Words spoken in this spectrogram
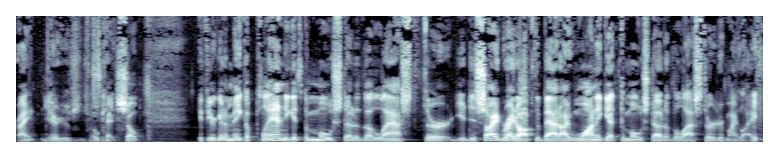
right? Yeah, okay, so if you're going to make a plan to get the most out of the last third, you decide right off the bat, I want to get the most out of the last third of my life.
